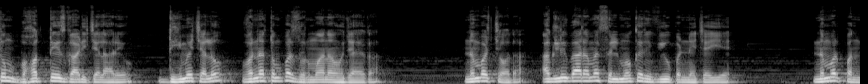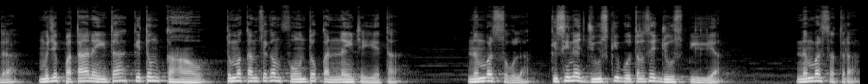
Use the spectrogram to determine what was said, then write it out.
तुम बहुत तेज गाड़ी चला रहे हो। धीमे चलो, वरना तुम पर जुर्माना हो जाएगा। नंबर चौदह, अगली बार हमें फ़िल्मों के रिव्यू पढ़ने चाहिए। नंबर पंद्रह, मुझे पता नहीं था कि तुम कहाँ हो। तुम्हें कम से कम फ़ोन तो करना ही चाहिए था। नंबर सोलह, किसी ने जूस की बोतल से जूस पी लिया। नंबर सत्रह,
